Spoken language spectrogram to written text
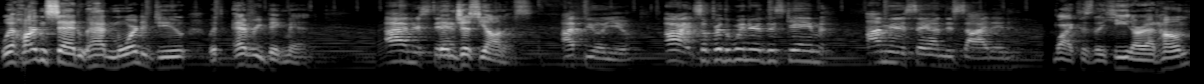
what Harden said had more to do with every big man I understand. than just Giannis. I feel you. All right, so for the winner of this game, I'm gonna say undecided. Why? Because the Heat are at home.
